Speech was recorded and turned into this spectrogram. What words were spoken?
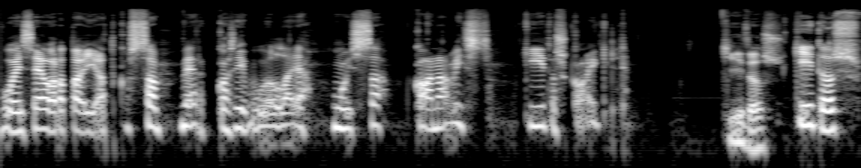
voi seurata jatkossa verkkosivuilla ja muissa kanavissa. Kiitos kaikille. Kiitos. Kiitos.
